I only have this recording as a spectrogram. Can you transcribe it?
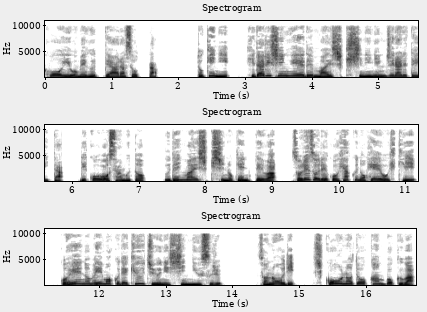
行為をめぐって争った。時に、左新栄伝前式士に任じられていた、李光治と、右伝前式士の検定は、それぞれ500の兵を率い、護衛の名目で宮中に侵入する。その折、思考の東漢木は、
